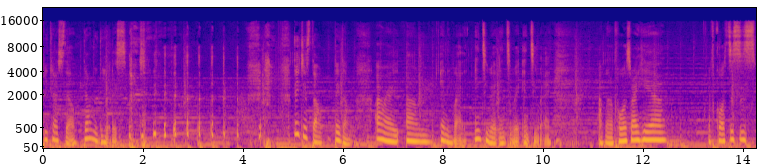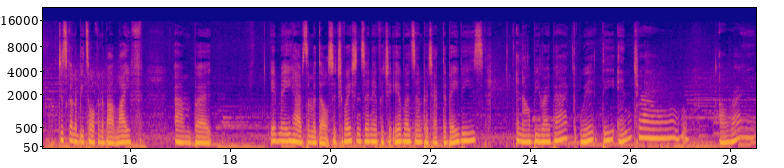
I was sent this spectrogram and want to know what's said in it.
Because they'll, they'll need to hear this. they just don't. They don't. All right. Um. Anyway, into it, into it, into it. I'm gonna pause right here. Of course, this is just gonna be talking about life, um, but it may have some adult situations in it. Put your earbuds in. Protect the babies and I'll be right back with the intro. All right.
